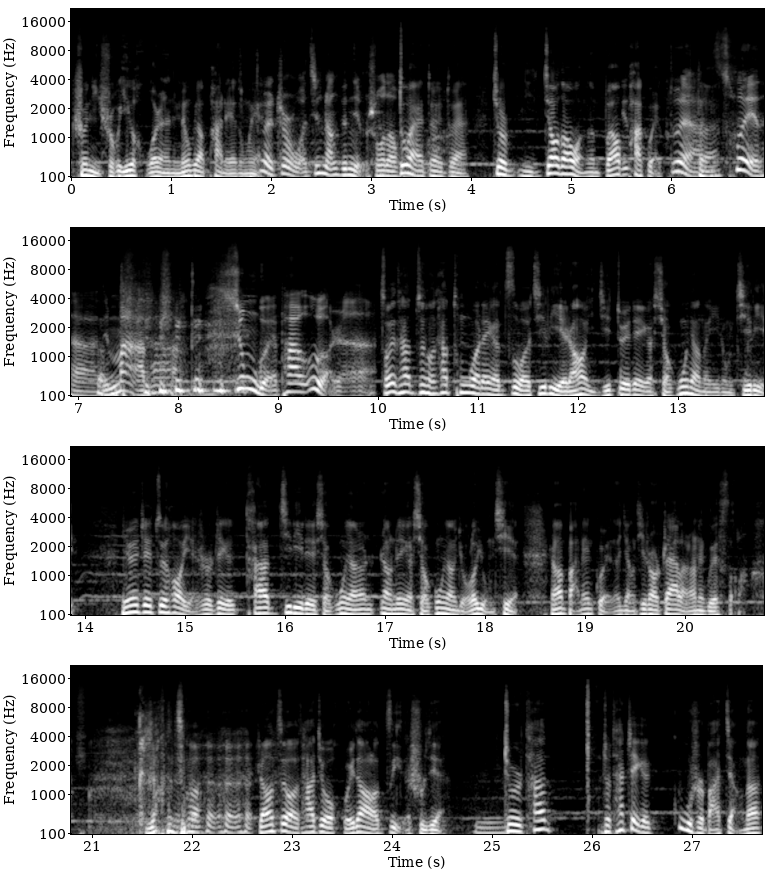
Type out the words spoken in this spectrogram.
说你是一个活人，你没有必要怕这些东西。对，这是我经常跟你们说的话。对对对，就是你教导我们不要怕鬼。对啊，对你啐他，你骂他，凶鬼怕恶人。所以他最后他通过这个自我激励，然后以及对这个小姑娘的一种激励，因为这最后也是这个他激励这个小姑娘，让让这个小姑娘有了勇气，然后把那鬼的氧气罩摘了，让那鬼死了，然后最后，然后最后他就回到了自己的世界，就是他，就他这个故事吧讲的，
